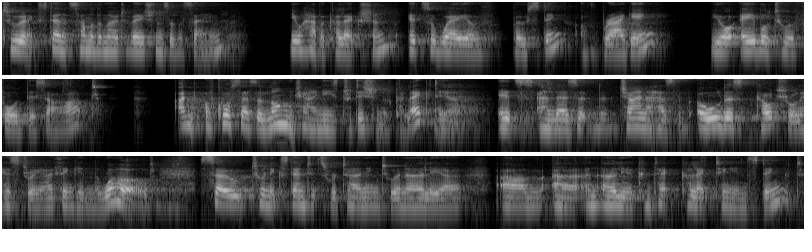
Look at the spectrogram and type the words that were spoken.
to an extent some of the motivations are the same. Right you have a collection. It's a way of boasting, of bragging. You're able to afford this art. And of course, there's a long Chinese tradition of collecting. Yeah. It's, and there's a, China has the oldest cultural history, I think, in the world. So, to an extent, it's returning to an earlier, um, uh, an earlier collecting instinct.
